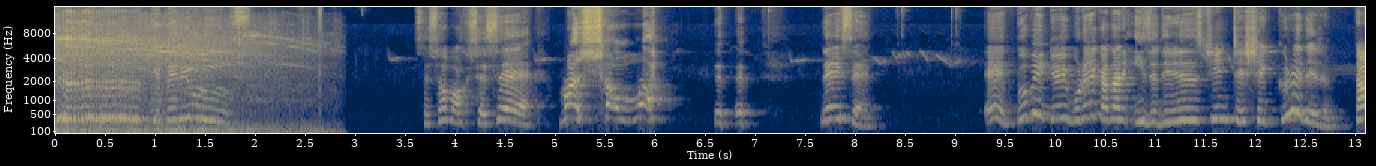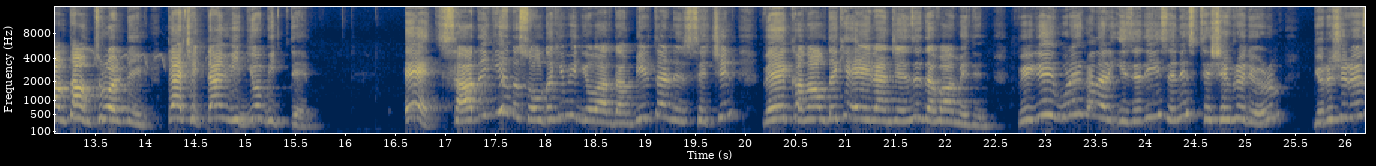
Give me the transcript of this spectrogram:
Rrrr, geberiyoruz. Sese bak sese. Maşallah. Neyse. Evet bu videoyu buraya kadar izlediğiniz için teşekkür ederim. Tamam tamam troll değil. Gerçekten video bitti. Evet, sağdaki ya da soldaki videolardan bir tanesi seçin ve kanaldaki eğlencenize devam edin. Videoyu buraya kadar izlediyseniz teşekkür ediyorum. Görüşürüz.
